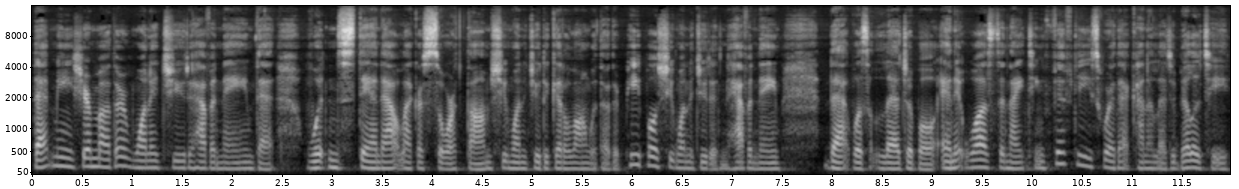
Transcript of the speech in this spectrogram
That means your mother wanted you to have a name that wouldn't stand out like a sore thumb. She wanted you to get along with other people. She wanted you to have a name that was legible. And it was the 1950s where that kind of legibility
